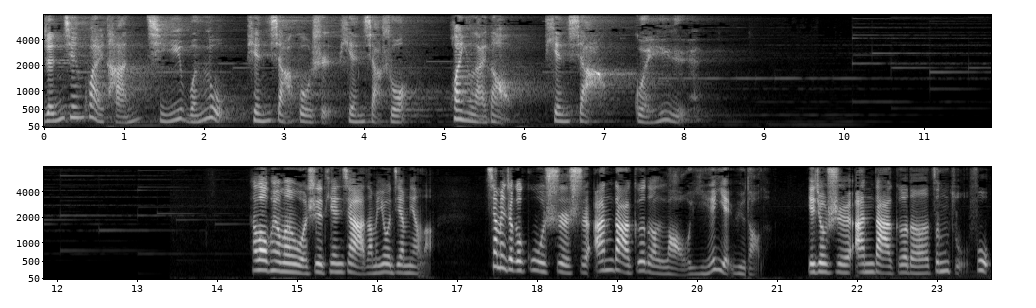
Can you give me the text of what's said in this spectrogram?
人间怪谈奇闻录，天下故事天下说，欢迎来到天下鬼语。Hello，朋友们，我是天下，咱们又见面了。下面这个故事是安大哥的老爷爷遇到的，也就是安大哥的曾祖父。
